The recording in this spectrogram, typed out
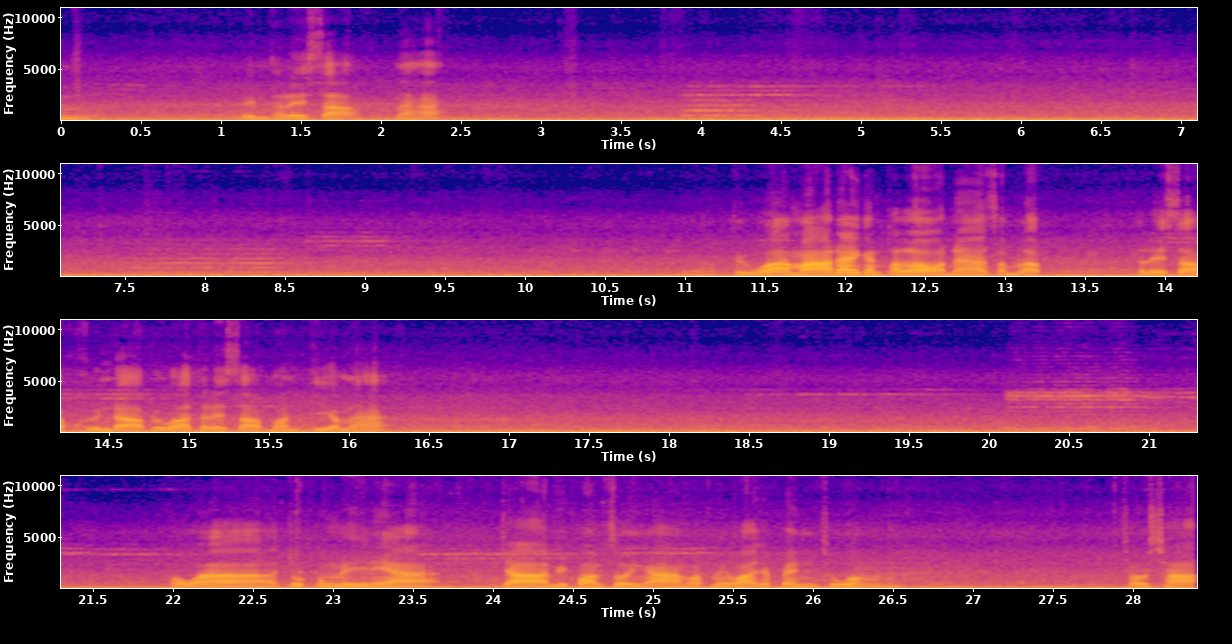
ณริมทะเลสาบนะฮะถือว่ามาได้กันตลอดนะสำหรับทะเลสาบคืนดาบหรือว่าทะเลสาบหมอนเกี๊ยมนะฮะ เพ ราะว่าจุดตรงนี้เนี่ยจะมีความสวยงามครับไม่ว่าจะเป็นช่วงเช้าเช้า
